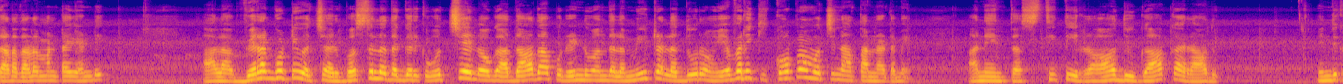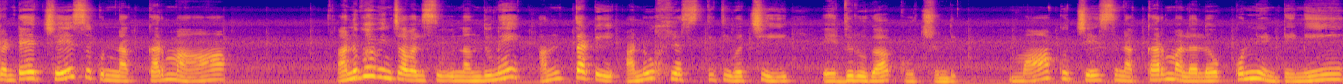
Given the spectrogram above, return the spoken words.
దడదడమంటాయండి. అలా విరగ్గొట్టి వచ్చారు. బస్సుల దగ్గరికి వచ్చేలోగా దాదాపు రెండు వందల మీటర్ల దూరం ఎవరికి కోపం వచ్చినా తన్నటమే అనేంత స్థితి రాదుగాక రాదు. ఎందుకంటే చేసుకున్న కర్మ అనుభవించవలసి ఉన్నందునే అంతటి అనూహ్య స్థితి వచ్చి ఎదురుగా కూర్చుంది. మాకు చేసిన కర్మలలో కొన్నింటిని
